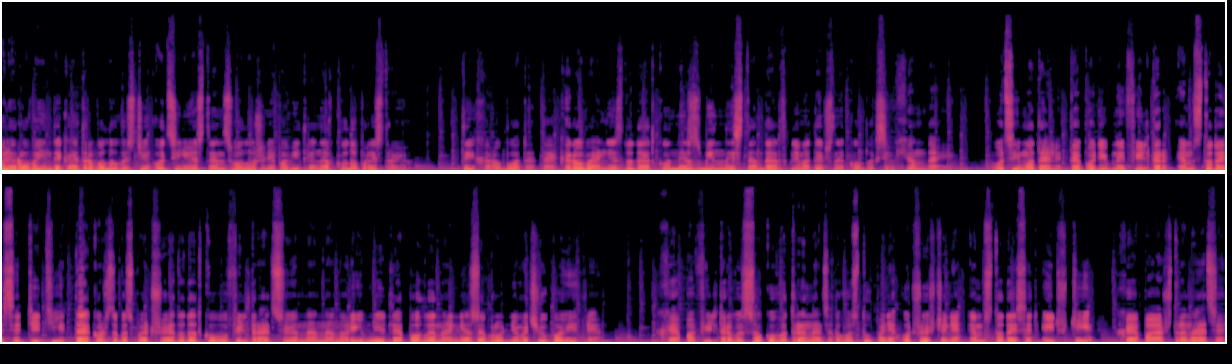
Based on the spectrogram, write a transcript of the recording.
Кольоровий індикатор вологості оцінює стан зволоження повітря навколо пристрою. Тиха робота та керування з додатку незмінний стандарт кліматичних комплексів Hyundai. У цій моделі Т-подібний фільтр M110TT також забезпечує додаткову фільтрацію на нанорівні для поглинання забруднювачів повітря. HEPA – фільтр високого 13 ступеня очищення M110HT HEPA H13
